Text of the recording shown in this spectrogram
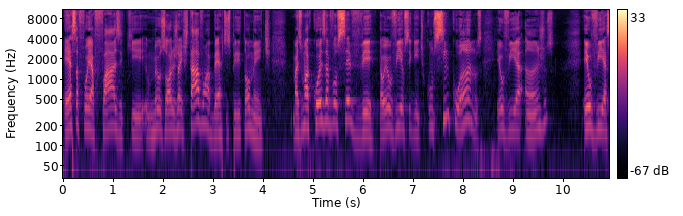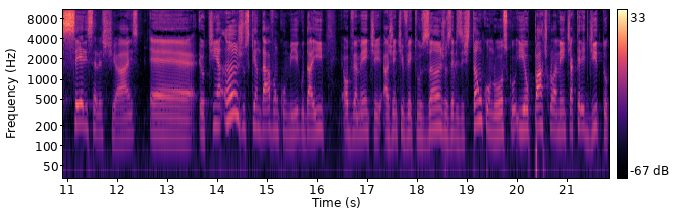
Essa foi a fase que meus olhos já estavam abertos espiritualmente. Mas uma coisa você ver. Então eu via o seguinte: com cinco anos eu via anjos, eu via seres celestiais, é, eu tinha anjos que andavam comigo. Daí, obviamente, a gente vê que os anjos eles estão conosco e eu particularmente acredito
